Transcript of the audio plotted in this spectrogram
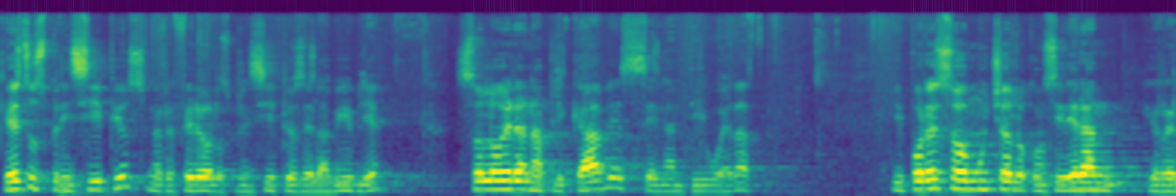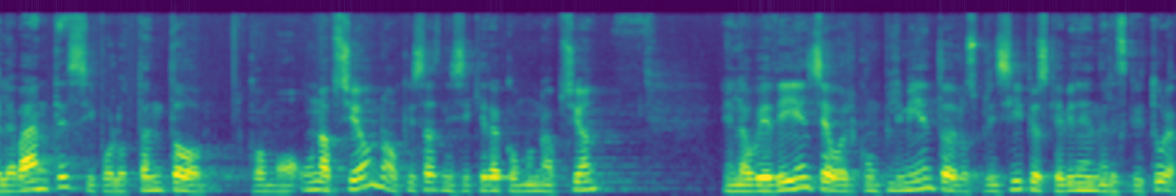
que estos principios, me refiero a los principios de la Biblia, solo eran aplicables en la antigüedad. Y por eso muchos lo consideran irrelevantes y por lo tanto como una opción o quizás ni siquiera como una opción en la obediencia o el cumplimiento de los principios que vienen en la Escritura.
